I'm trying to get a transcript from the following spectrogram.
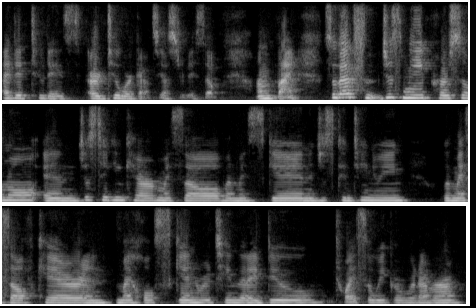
I did two days or two workouts yesterday, so I'm fine. So that's just me personal and just taking care of myself and my skin and just continuing with my self care and my whole skin routine that I do twice a week or whatever.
